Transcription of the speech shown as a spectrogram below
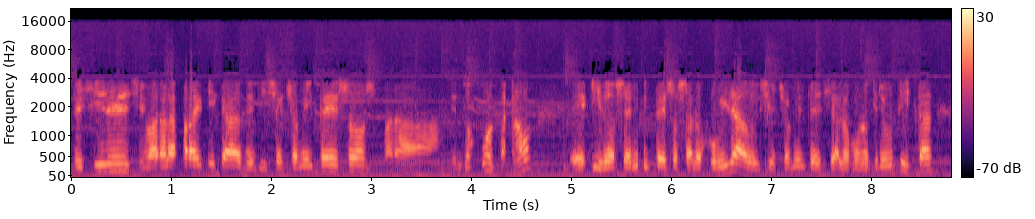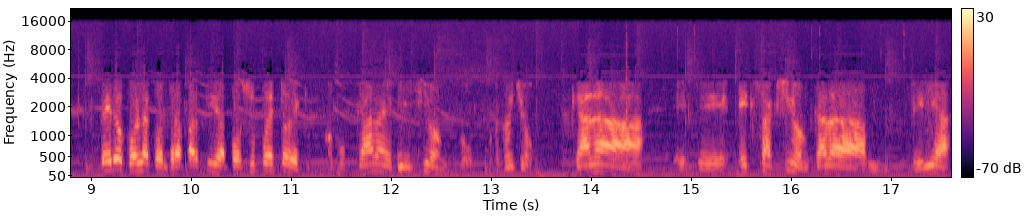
decide llevar a la práctica de 18 mil pesos para en dos cuotas, ¿no? Eh, y 12 mil pesos a los jubilados, 18 mil te decía a los monotributistas, pero con la contrapartida, por supuesto, de que como cada emisión, o mejor dicho, cada este, exacción, cada, sería,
